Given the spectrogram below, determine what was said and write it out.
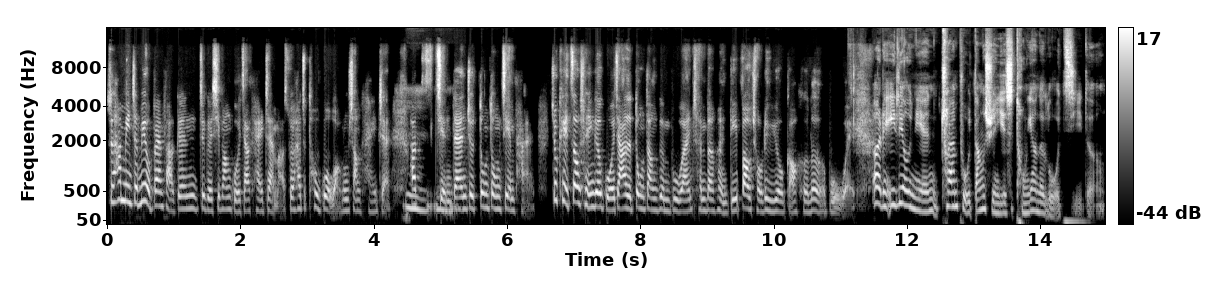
所以他明着没有办法跟这个西方国家开战嘛，所以他就透过网络上开战，他简单就动动键盘，就可以造成一个国家的动荡更不安，成本很低，报酬率又高，何乐而不为？二零一六年川普当选也是同样的逻辑的。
